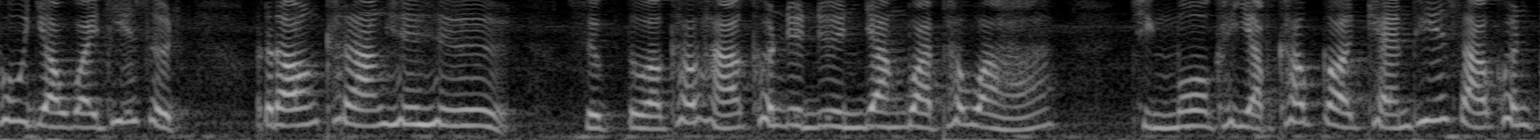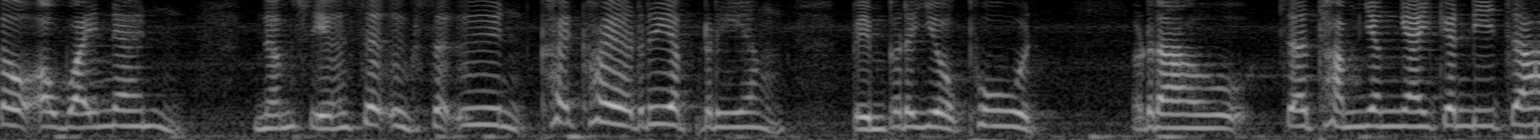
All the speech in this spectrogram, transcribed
ผู้เยาว์วัยที่สุด ร้องครางฮือๆสึกตัวเข้าหาคนอื่นๆ อย่างหวาดผวา ชิงโมขยับเข้ากอดแขนพี่สาวคนโตเอาไว้แน่นน้ำเสียงสะอึกสะอื้นค่อยๆ เรียบเรียง เป็นประโยคพูด เราจะทำยังไงกันดีจ๊ะ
